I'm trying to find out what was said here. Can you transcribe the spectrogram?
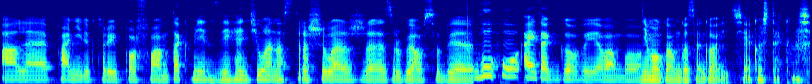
ale pani, do której poszłam, tak mnie zniechęciła, nastraszyła, że zrobiłam sobie w uchu, a i tak go wyjęłam, bo nie mogłam go zagoić. Jakoś tak mi się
